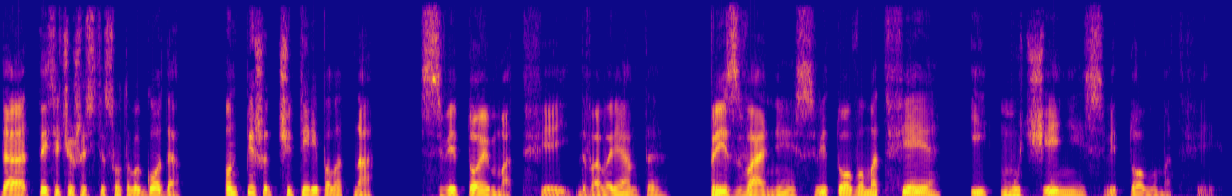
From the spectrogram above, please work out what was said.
До 1600 года он пишет четыре полотна: Святой Матфей, два варианта, Призвание святого Матфея и Мучение святого Матфея.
